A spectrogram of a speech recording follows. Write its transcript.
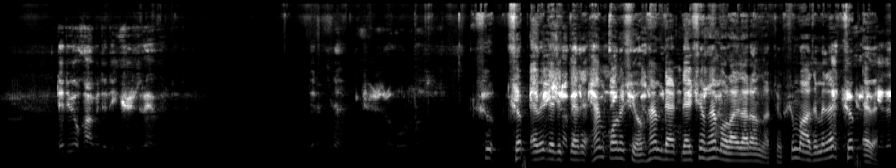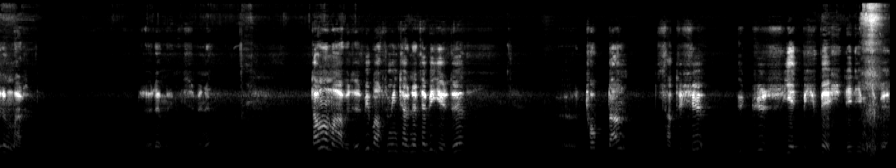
Ee, Dedi yok abi dedi 200 liraya ver dedi. Dedim ki ne 200 lira olmaz dedim. Şu çöp 75 evi lira dedikleri benim hem cebimden konuşuyorum gidiyor, hem dertleşiyorum hem olayları anlatıyorum. Şu malzemeler çöp evi. ülkelerim var. Söylemeyeyim ismini. Tamam abi dedi. Bir baktım internete bir girdi. Ee, toptan satışı 375 dediğim gibi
